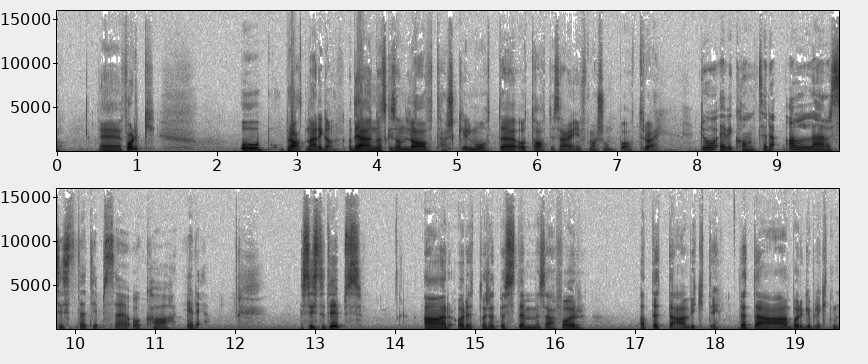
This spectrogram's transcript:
uh, folk, og praten er i gang. Og det er en ganske sånn lavterskel måte å ta til seg informasjon på, tror jeg. Da er vi kommet til det aller siste tipset, og hva er det? Siste tips er å rett og slett bestemme seg for at dette er viktig. Dette er borgerplikten.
